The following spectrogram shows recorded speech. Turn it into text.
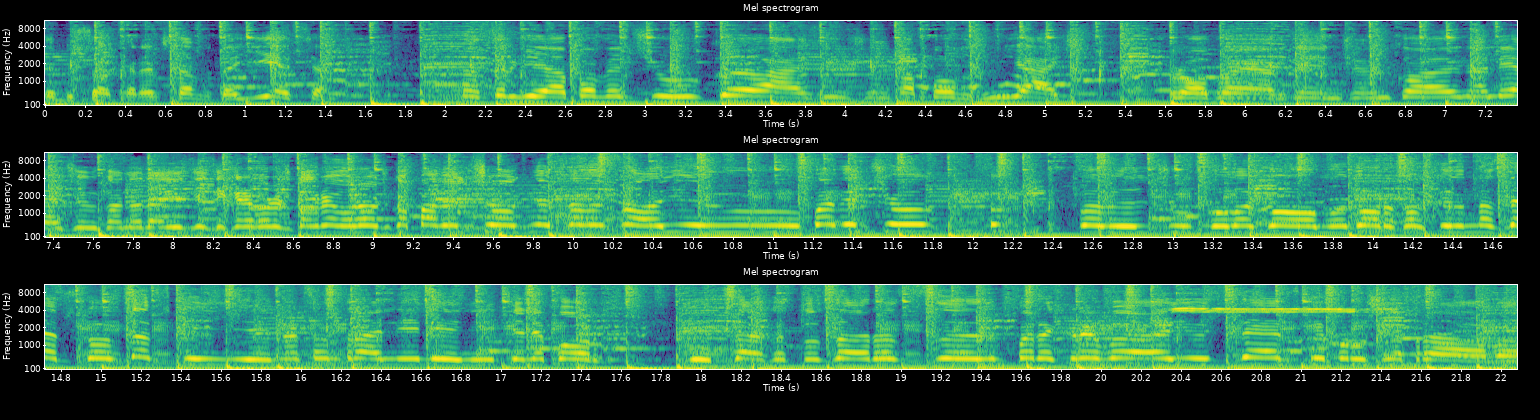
Цебісокера. Все вдається. На Сергія Павельчука. Зінченка повз м'яч. Пробує Зінченко на Лєченко. Надає зійти Криворучко, Криворучко, Павельчук. М'яч зависає. Павельчук. Павельчук кулаком. Дороховський на Степського. Степський на центральній лінії. Телепорт від захисту зараз е, перекривають. Степський порушення права.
